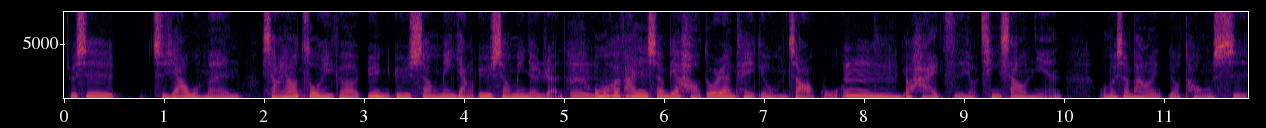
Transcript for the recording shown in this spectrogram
就是只要我们想要做一个孕育生命、养育生命的人，嗯。我们会发现身边好多人可以给我们照顾，嗯，有孩子，有青少年，我们身旁有同事，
